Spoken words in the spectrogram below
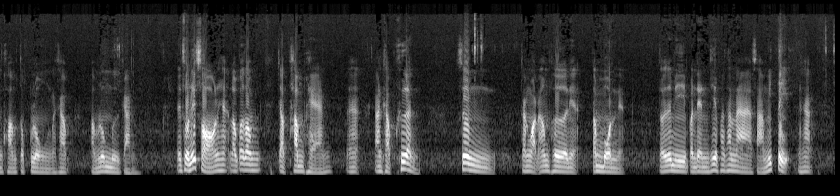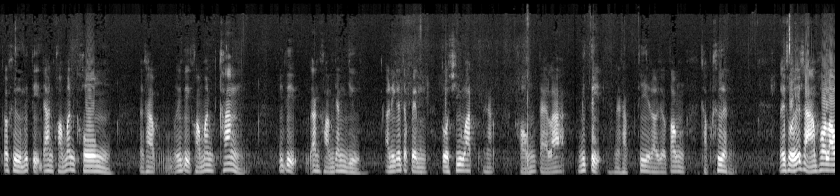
ำความตกลงนะครับความร่วมมือกัน ในส่วนที่2นะฮะเราก็ต้องจัดทำแผนนะฮะการขับเคลื่อน ซึ่งจังหวัดอำเภอเนี่ยตำบลเนี่ยเราจะมีประเด็นที่พัฒนา 3 มิตินะฮะก็คือมิติด้านความมั่นคงนะครับมิติความมั่นคั่งมิติด้านความยั่งยืน อันนี้ก็จะเป็นตัวชี้วัดนะครับของแต่ละมิตินะครับที่เราจะต้องขับเคลื่อน ในส่วนที่ 3 พอเรา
